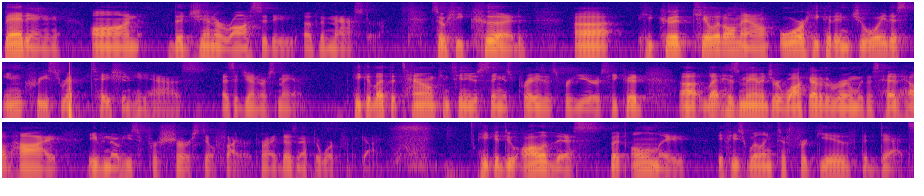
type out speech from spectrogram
betting on the generosity of the master. So he could uh, he could kill it all now, or he could enjoy this increased reputation he has as a generous man. He could let the town continue to sing his praises for years. He could uh, let his manager walk out of the room with his head held high, even though he's for sure still fired, right? Doesn't have to work for the guy. He could do all of this, but only if he's willing to forgive the debts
